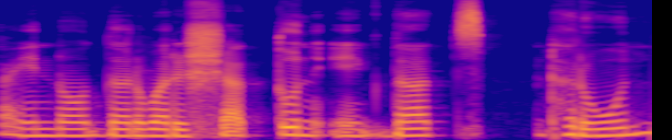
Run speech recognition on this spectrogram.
ताईंनो दर वर्षातून एकदाच ठरवून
